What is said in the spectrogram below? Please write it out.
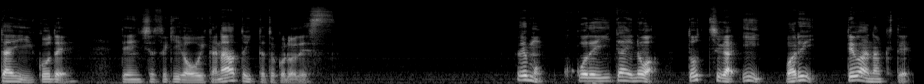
対5で電子書籍が多いかなといったところです。でも、ここで言いたいのは、どっちがいい、悪いではなくて、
